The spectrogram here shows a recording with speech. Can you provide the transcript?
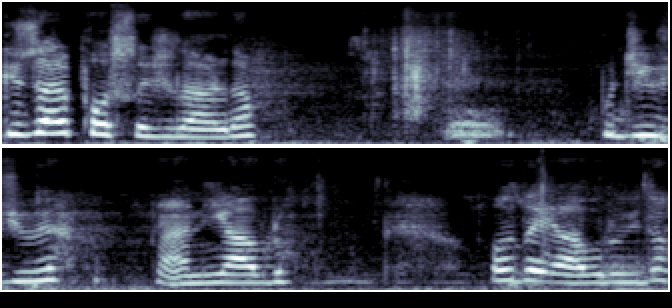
Güzel postacılarda. Bu civcivi yani yavru. O da yavruydu.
